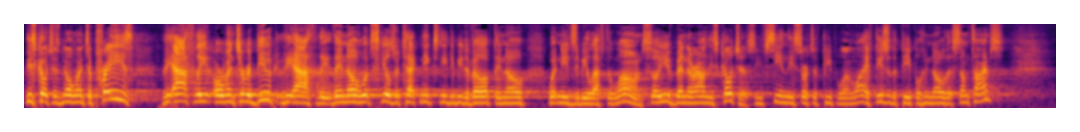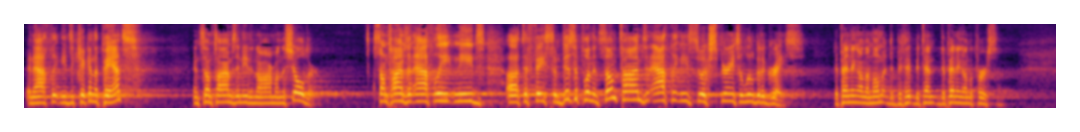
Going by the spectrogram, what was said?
These coaches know when to praise the athlete or when to rebuke the athlete. They know what skills or techniques need to be developed. They know what needs to be left alone. So you've been around these coaches. You've seen these sorts of people in life. These are the people who know that sometimes an athlete needs a kick in the pants and sometimes they need an arm on the shoulder. Sometimes an athlete needs uh, to face some discipline, and sometimes an athlete needs to experience a little bit of grace, depending on the moment, depending on the person.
